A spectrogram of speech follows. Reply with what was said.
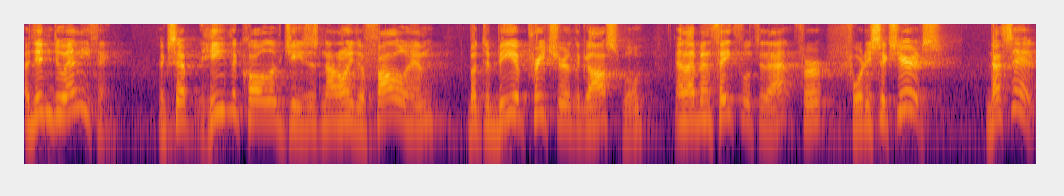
I didn't do anything except heed the call of Jesus, not only to follow him, but to be a preacher of the gospel. And I've been faithful to that for 46 years. That's it.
